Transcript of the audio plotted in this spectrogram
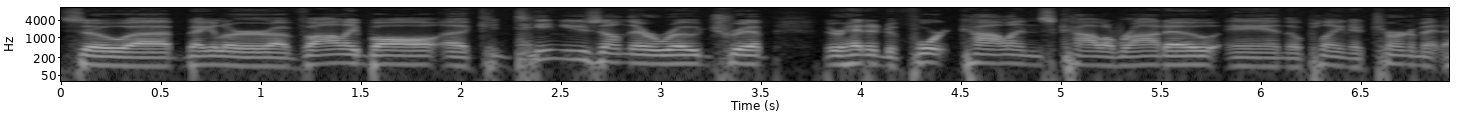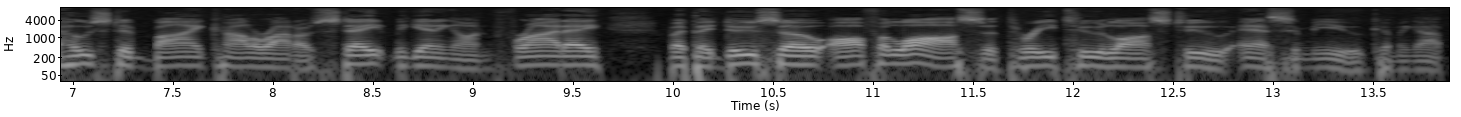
So uh, Baylor uh, volleyball uh, continues on their road trip. They're headed to Fort Collins, Colorado, and they'll play in a tournament hosted by Colorado State beginning on Friday. But they do so off a loss, a 3-2 loss to SMU coming up,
